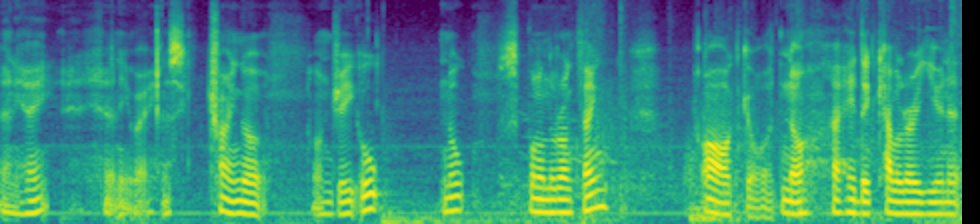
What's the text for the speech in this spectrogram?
Anyway, anyway, let's try and go on G. Oh, nope, spawn on the wrong thing. Oh god, no, I hate the cavalry unit.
